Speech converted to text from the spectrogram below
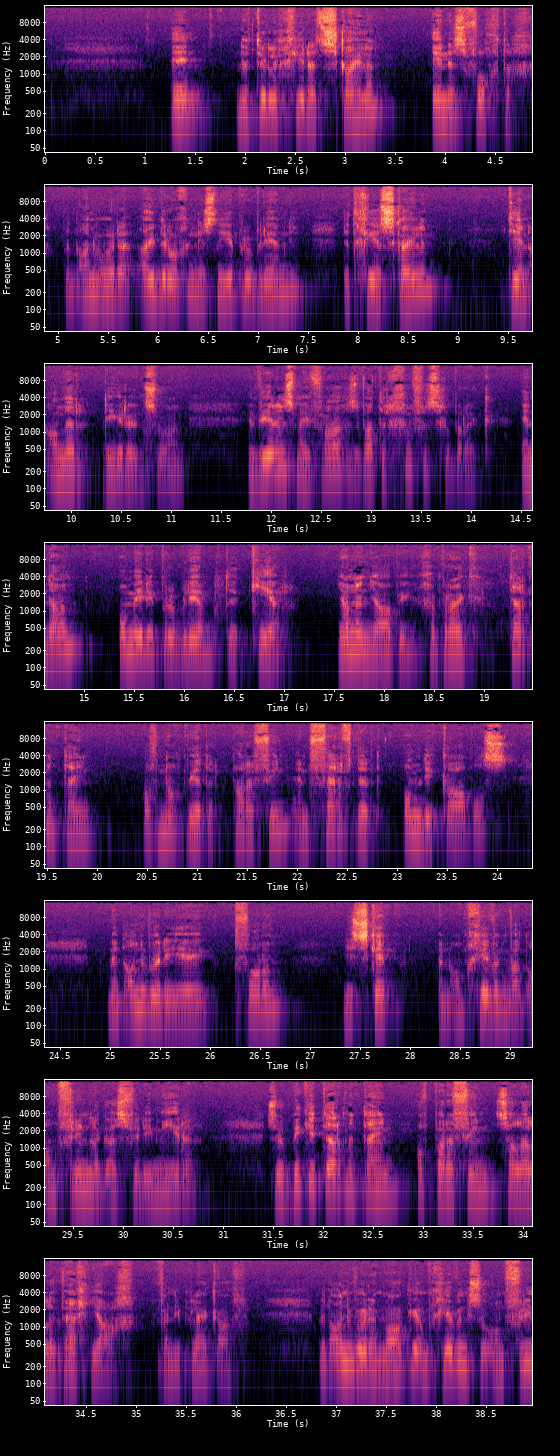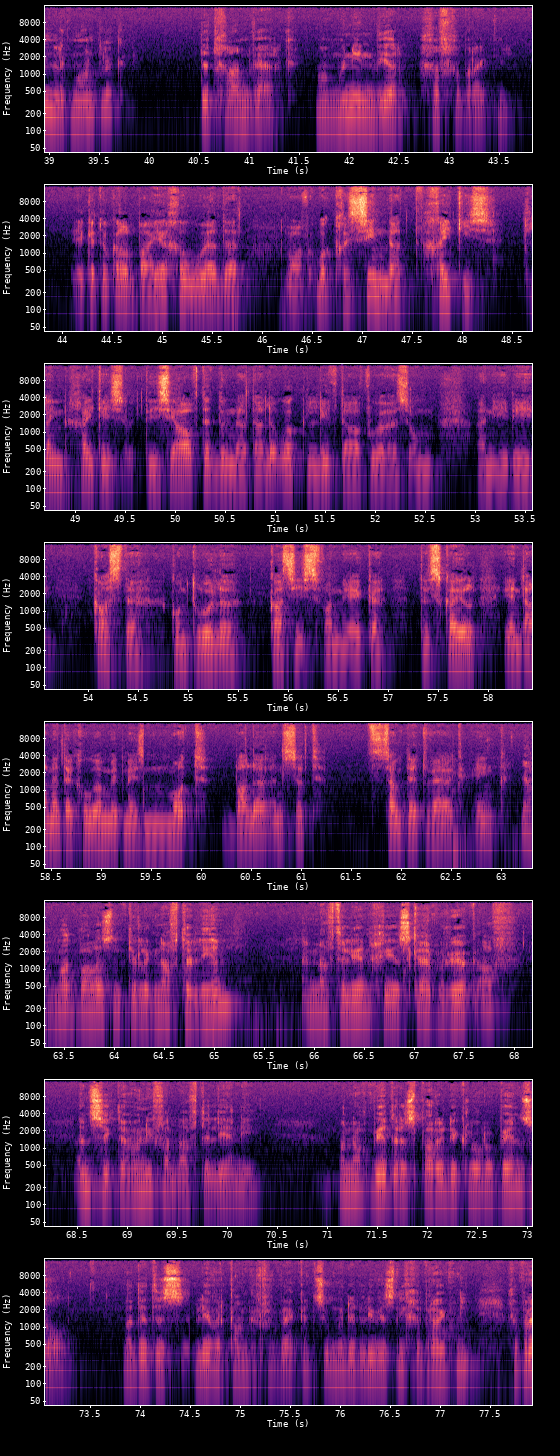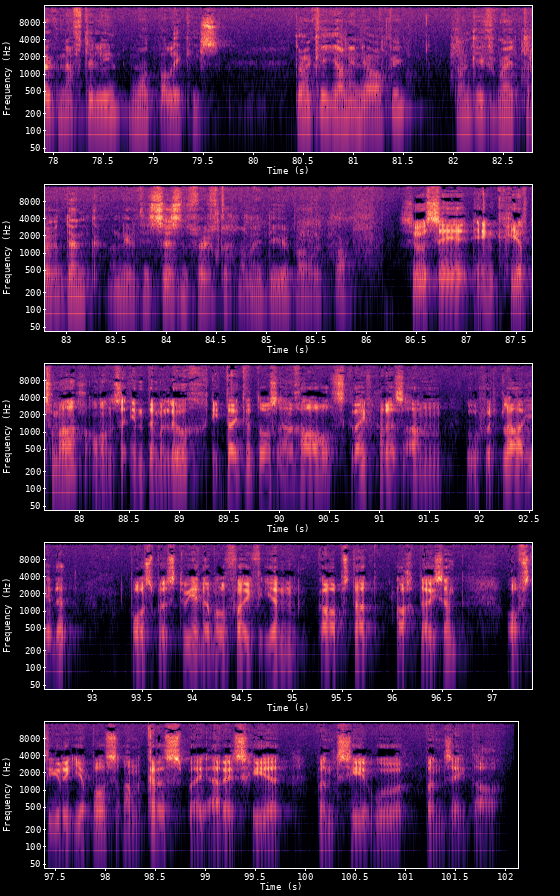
En natuurlik gee dit skuilings en is vogtig. Met ander woorde, uitdroging is nie 'n probleem nie. Dit gee skuilings teen ander diere en so aan. En weer eens my vraag is watter gif is gebruik? En dan om hierdie probleem te keer. Jan en Japie gebruik terpentyn of nog beter parafin en verf dit om die kabels. Met ander woorde jy vorm jy skep 'n omgewing wat onvriendelik is vir die mure. So 'n bietjie terpentyn of parafin sal hulle wegjaag van die plek af. Met ander woorde maak jy omgewing so onvriendelik moontlik. Dit gaan werk, maar moenie weer gif gebruik nie. Ek het ook al baie gehoor dat of ook gesien dat geitjies, klein geitjies dieselfde doen dat hulle ook lief daarvoor is om in hierdie kaste kontrole kassies van hekke te skuil en dan het ek gehoor met mes motballe insit. Sou dit werk, Henk? Ja, motballe is natuurlik naftaleen. En naftaleen gee skerp reuk af. Insekte hou nie van naftaleen nie. Maar nog beter is paradichlorobenzol. Maar dit is lewerkankerverwekkend. So moet dit liewes nie gebruik nie. Gebruik naftaleen motballetjies. Dankie Jan en Japie. Dankie vir my terugdink aan 1956 aan my dierbare pa. So sê Henk Geertsma, ons entomoloog, die tyd het ons ingehaal. Skryf gerus aan, hoe verklaar jy dit? Posbus 2551 Kaapstad 8000 of stuur 'n e-pos aan chris@rsg.co.za.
